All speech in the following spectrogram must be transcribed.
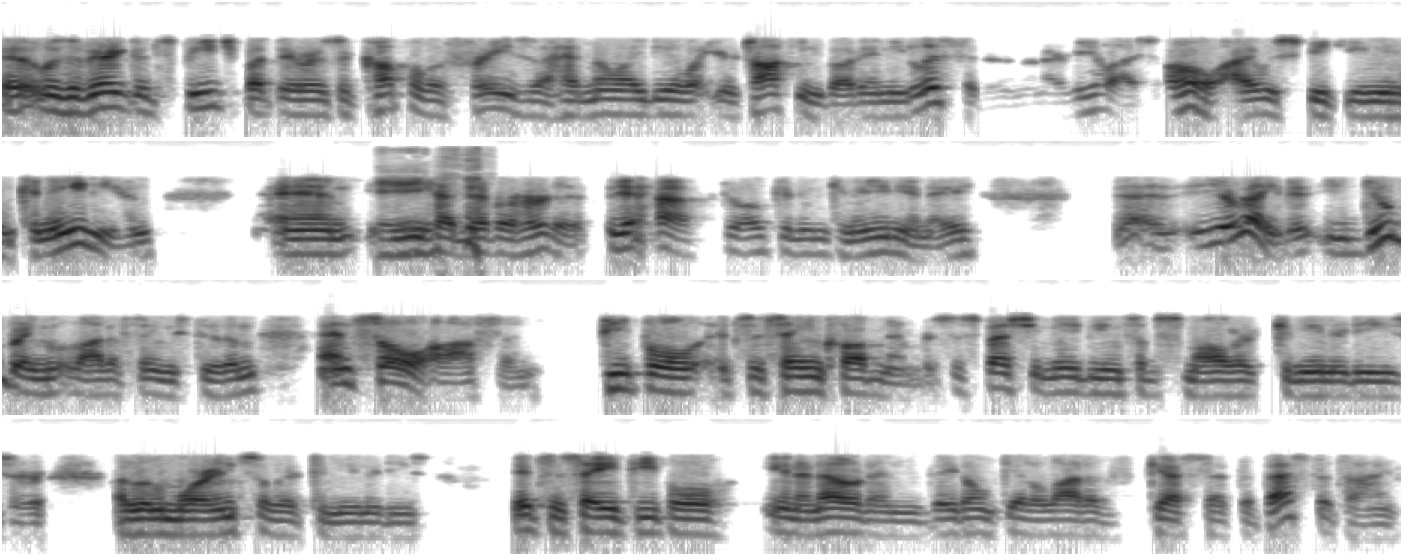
it was a very good speech, but there was a couple of phrases I had no idea what you're talking about, and he listed them, and I realized, oh, I was speaking in Canadian, and he had never heard it. Yeah, spoken in Canadian, eh? Yeah, you're right. You do bring a lot of things to them, and so often people, it's the same club members, especially maybe in some smaller communities or a little more insular communities. It's the same people in and out, and they don't get a lot of guests at the best of time.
